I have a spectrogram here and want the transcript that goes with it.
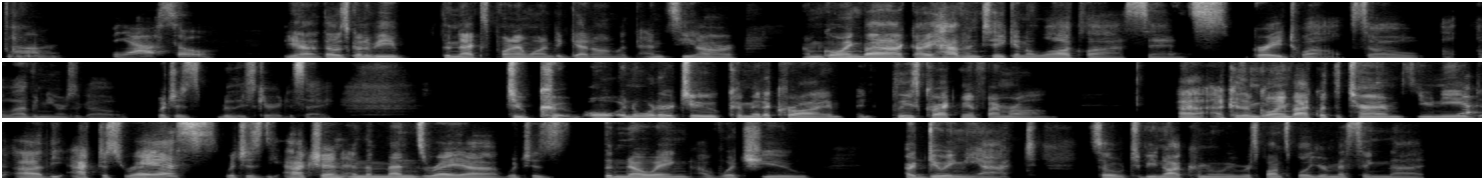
um, yeah so Yeah, that was going to be the next point I wanted to get on with NCR. I'm going back. I haven't taken a law class since grade 12, so 11 years ago, which is really scary to say. To co- in order to commit a crime, and please correct me if I'm wrong, because I'm going back with the terms. You need Yeah. uh, the actus reus, which is the action, and the mens rea, which is the knowing of which you are doing the act. So to be not criminally responsible, you're missing that.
